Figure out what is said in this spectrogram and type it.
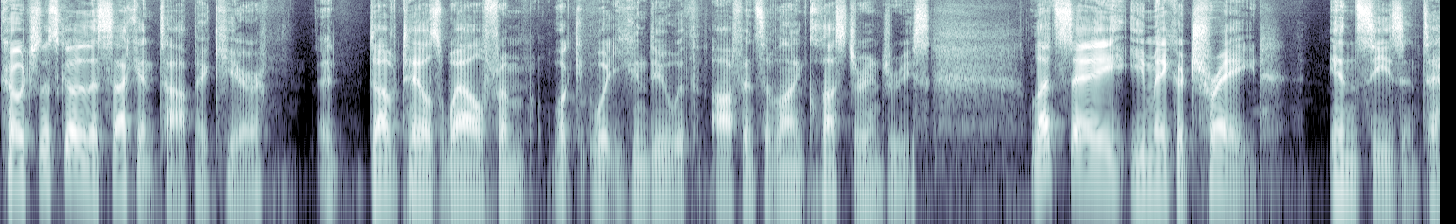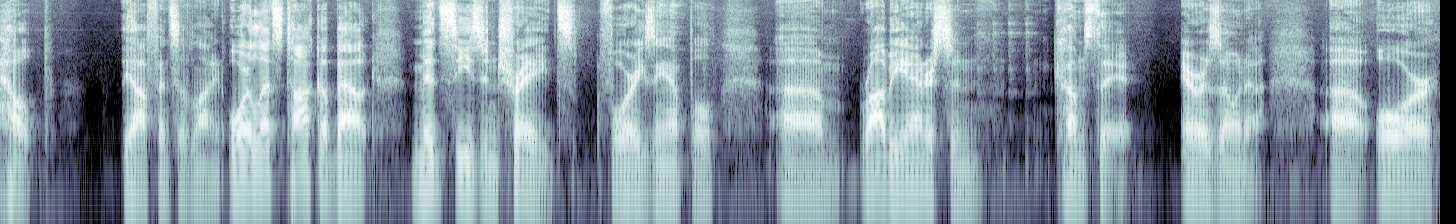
coach, let's go to the second topic here. It dovetails well from what what you can do with offensive line cluster injuries. Let's say you make a trade in season to help the offensive line. Or let's talk about midseason trades. For example, um, Robbie Anderson comes to Arizona, uh, or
